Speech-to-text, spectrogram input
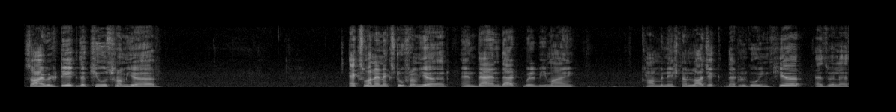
So I will take the Qs from here, X1 and X2 from here, and then that will be my combinational logic that will go in here as well as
